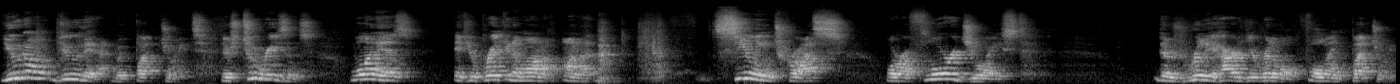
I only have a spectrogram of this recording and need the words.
You don't do that with butt joints. There's two reasons. One is if you're breaking them on a, on a ceiling truss or a floor joist, there's really hard to get rid of a full-length butt joint.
